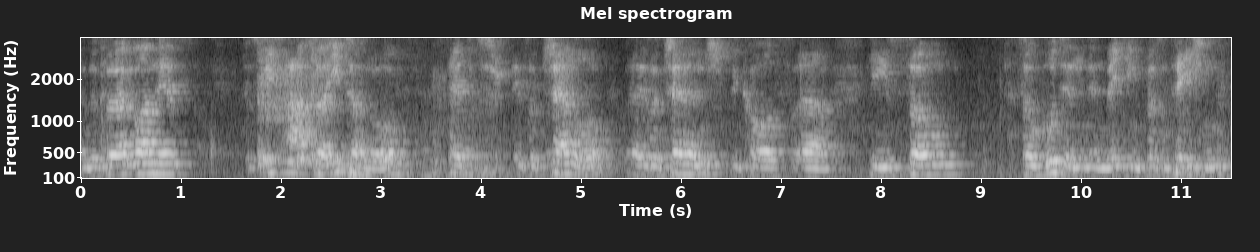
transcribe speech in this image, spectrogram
And the third one is to speak after Italo. It's, it's a channel, it's a challenge because uh, he's so so good in, in making presentations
